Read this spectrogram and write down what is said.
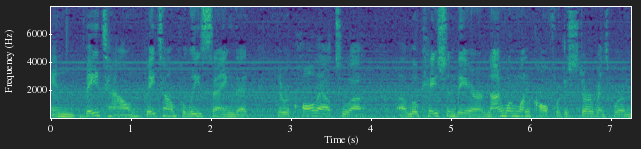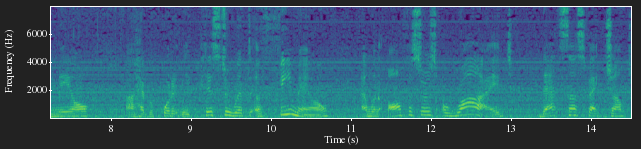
in Baytown. Baytown police saying that they were called out to a, a location there, 911 call for disturbance where a male uh, had reportedly pistol whipped a female. And when officers arrived, that suspect jumped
